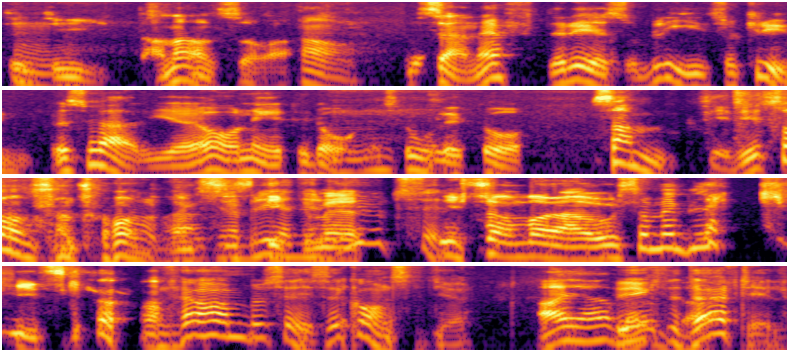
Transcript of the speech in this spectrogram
till, till ytan alltså. Ja. Sen efter det så blir så krymper Sverige ja, ner till dagens storlek då. Samtidigt som centralbanken sitter med ut sig. liksom bara och som en bläckfisk. Ja, precis. Det är konstigt ju. Ja. Hur gick det där till?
